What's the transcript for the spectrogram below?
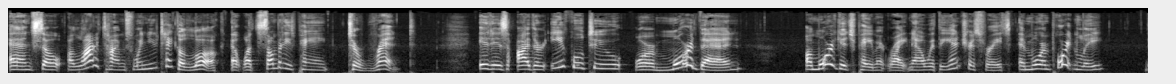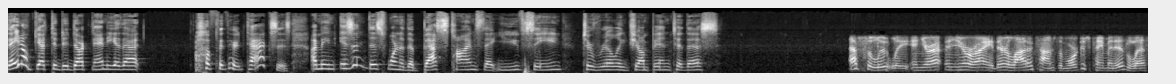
And so, a lot of times when you take a look at what somebody's paying to rent, it is either equal to or more than a mortgage payment right now with the interest rates. And more importantly, they don't get to deduct any of that off of their taxes. I mean, isn't this one of the best times that you've seen to really jump into this? Absolutely, and you're and you're right. There are a lot of times the mortgage payment is less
